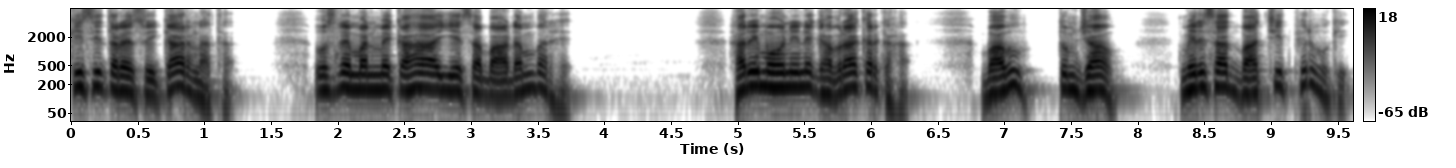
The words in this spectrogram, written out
किसी तरह स्वीकार न था। उसने मन में कहा, ये सब आडंबर है। हरिमोहनी ने घबरा कर कहा, बाबू, तुम जाओ, मेरे साथ बातचीत फिर होगी।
